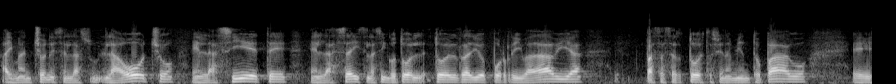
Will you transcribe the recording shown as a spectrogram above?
hay manchones en la, la 8, en la 7, en la 6, en la 5, todo el, todo el radio por Rivadavia, pasa a ser todo estacionamiento pago, eh,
